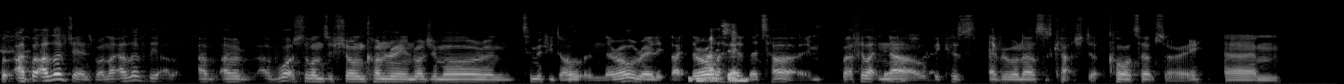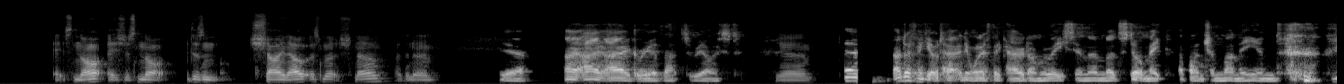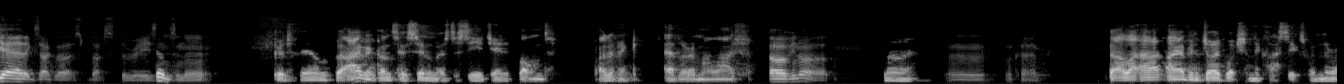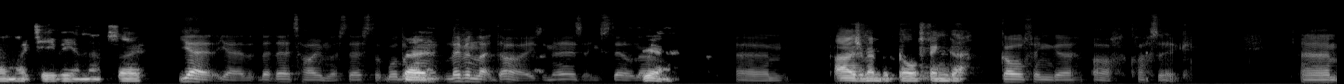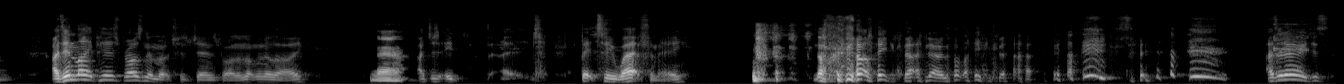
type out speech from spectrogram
But I, but I love James Bond. Like I love the. I've, I've I've watched the ones with Sean Connery and Roger Moore and Timothy Dalton. They're all really like they're all ahead of their time. But I feel like now because everyone else has catched up, caught up. Sorry, um, it's not. It's just not. It doesn't shine out as much now. I don't know. Yeah, I, I I agree with that. To be honest. Yeah, I don't think it would hurt anyone if they carried on releasing them. They'd still make a bunch of money and yeah, exactly. That's that's the reason, isn't it? Good film. But I haven't gone to cinemas to see a James Bond. I don't think ever in my life. Oh, have you not? No, Uh, okay. but I, I I have enjoyed watching the classics when they're on like TV and that. So Yeah, yeah. They're, they're timeless. They're still, well. The Uh, one Live and Let Die is amazing still now. yeah, Um, I always remember Goldfinger. Goldfinger, oh, classic. Um, I didn't like Pierce Brosnan much as James Bond. I'm not gonna lie. No, I just it, it's a bit too wet for me. no, not like that. No, not like that. I don't know. Just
